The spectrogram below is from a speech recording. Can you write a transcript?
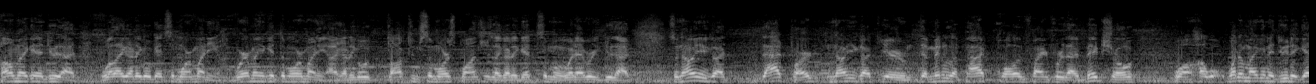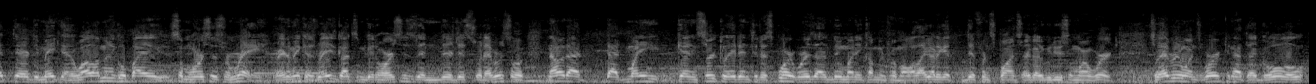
How am I gonna do that? Well, I gotta go get some more money. Where am I gonna get the more money? I gotta go talk to some more sponsors. I gotta get some whatever and do that. So now you got that part. Now you got your the middle of the pack qualifying for that big show. Well, how, what am I going to do to get there to make that? Well, I'm going to go buy some horses from Ray, right? I mean, because Ray's got some good horses and they're just whatever. So now that that money getting circulated into the sport, where's that new money coming from? Well, I got to get different sponsor. I got to do some more work. So everyone's working at that goal,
